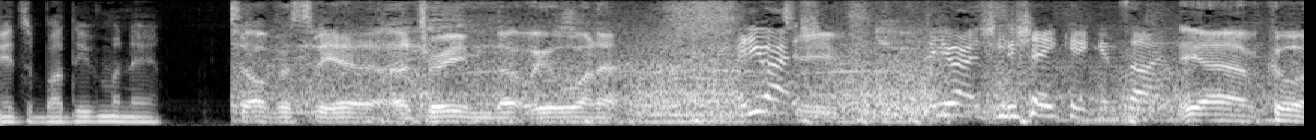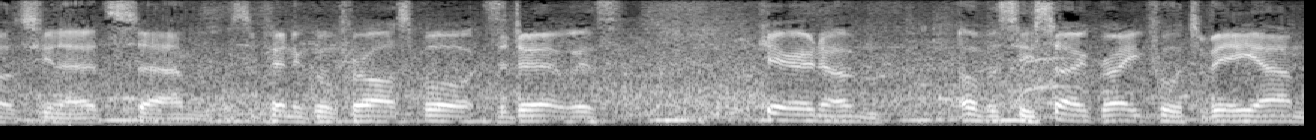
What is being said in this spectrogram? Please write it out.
մեծ բադիվ մնե It's obviously a, a dream that we all want to are you actually, Are you actually shaking inside? Yeah, of course. You know, it's um, it's a pinnacle for our sport to do it with Kieran. I'm obviously so grateful to be um,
